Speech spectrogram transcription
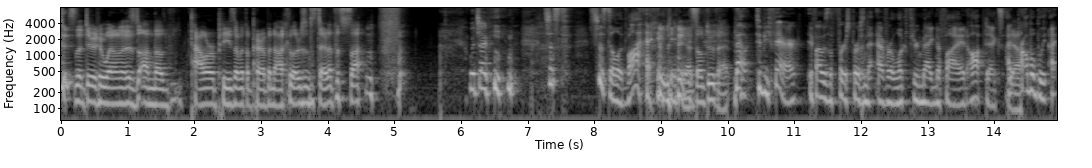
It's the dude who went on his on the tower of Pisa with a pair of binoculars and stared at the sun. which i mean just it's just ill advised yeah, don't do that. Now, to be fair, if I was the first person to ever look through magnified optics, I'd Yeah. probably, I,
